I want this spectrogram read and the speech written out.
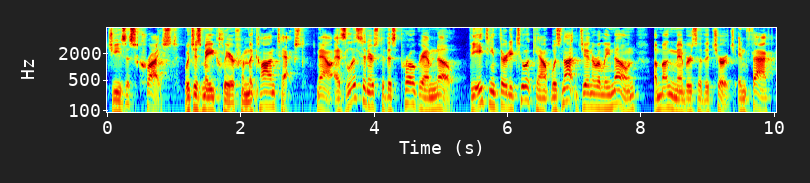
Jesus Christ, which is made clear from the context. Now, as listeners to this program know, the 1832 account was not generally known among members of the church. In fact,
